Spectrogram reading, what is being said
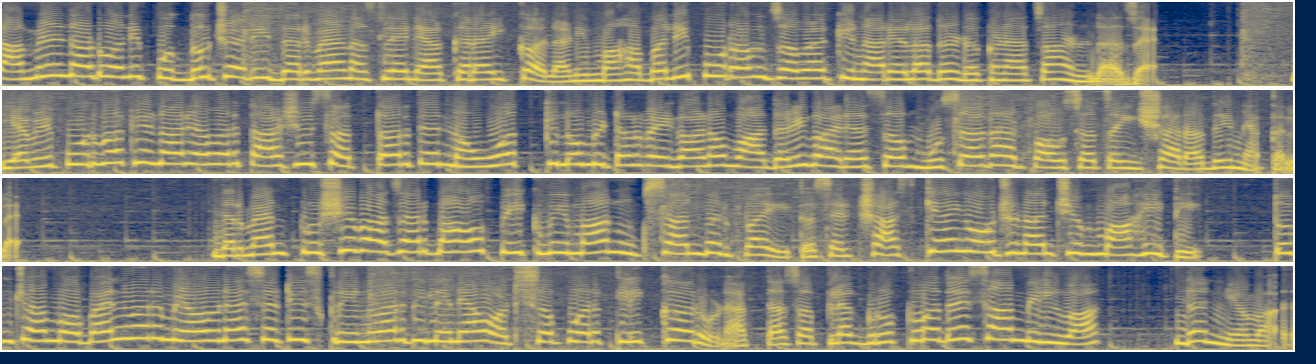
तामिळनाडू आणि पुद्दुचेरी दरम्यान असलेल्या कराईकल आणि महाबलीपुरम जवळ किनाऱ्याला धडकण्याचा अंदाज आहे. यावेळी पूर्व किनाऱ्यावर ताशी सत्तर ते नव्वद किलोमीटर वेगानं वादळी वाऱ्यासह मुसळधार पावसाचा इशारा देण्यात आलाय. दरम्यान कृषी बाजार भाव पीक विमा नुकसान भरपाई तसेच शासकीय योजनांची माहिती तुमच्या मोबाईलवर मिळवण्यासाठी स्क्रीनवर दिलेल्या व्हॉट्सअपवर क्लिक करून आत्ताच आपल्या ग्रुपमध्ये सामील व्हा. धन्यवाद.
